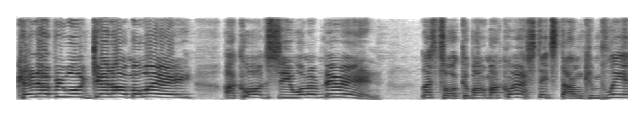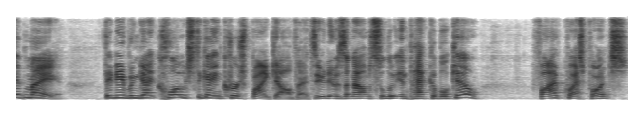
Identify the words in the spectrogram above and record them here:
Can everyone get out of my way? I can't see what I'm doing. Let's talk about my quest. It's damn completed, mate. Didn't even get close to getting crushed by Galvek, dude. It was an absolute impeccable kill. Five quest points.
